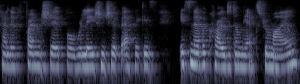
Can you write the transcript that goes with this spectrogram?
kind of friendship or relationship ethic is it's never crowded on the extra mile.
